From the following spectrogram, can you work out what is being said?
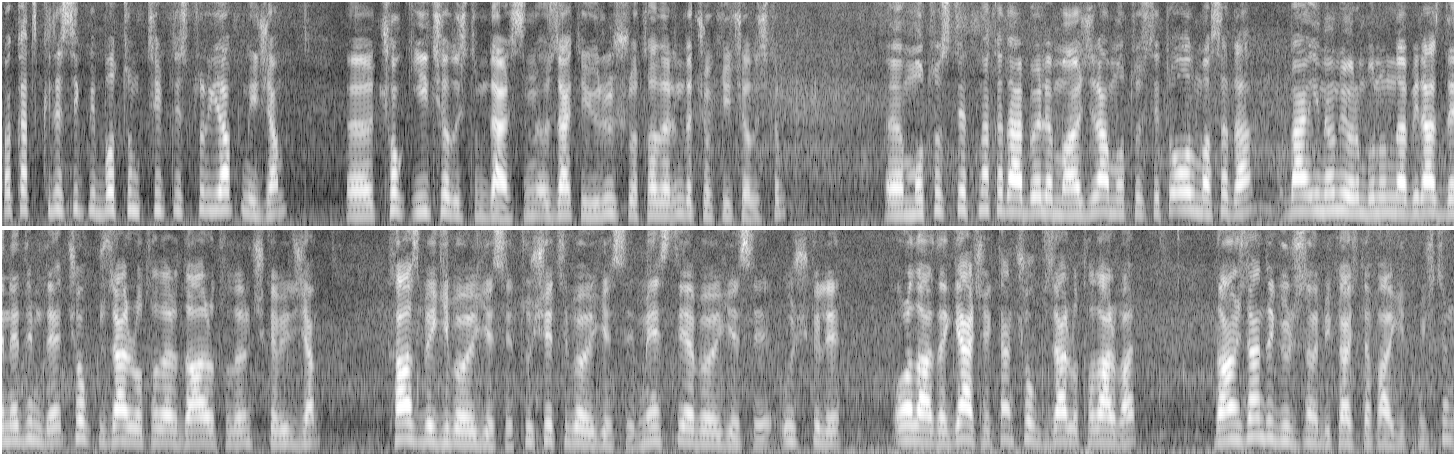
Fakat klasik bir Batum Tiflis turu yapmayacağım. Ee, çok iyi çalıştım dersimi. Özellikle yürüyüş rotalarını da çok iyi çalıştım. Ee, motosiklet ne kadar böyle macera motosikleti olmasa da ben inanıyorum bununla biraz denedim de çok güzel rotaları, dağ rotalarını çıkabileceğim. Kazbegi bölgesi, Tuşeti bölgesi, Mestia bölgesi, Uşkili oralarda gerçekten çok güzel rotalar var. Daha önceden de Gürcistan'a birkaç defa gitmiştim.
